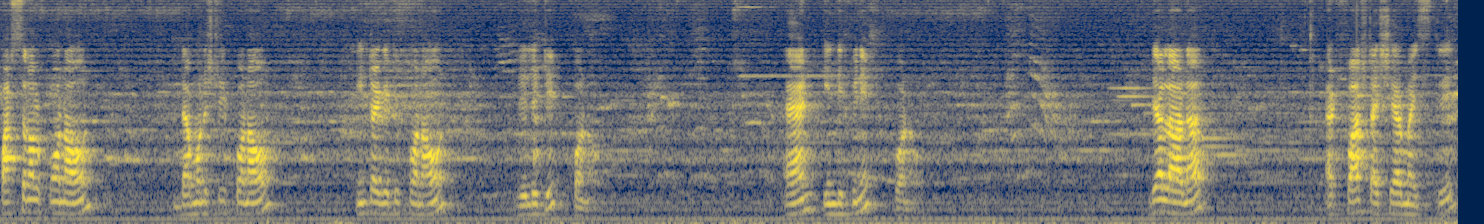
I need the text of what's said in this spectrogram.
personal pronoun, demonstrative pronoun, interrogative pronoun, relative pronoun, and indefinite pronoun. Dear learner, at first I share my screen.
